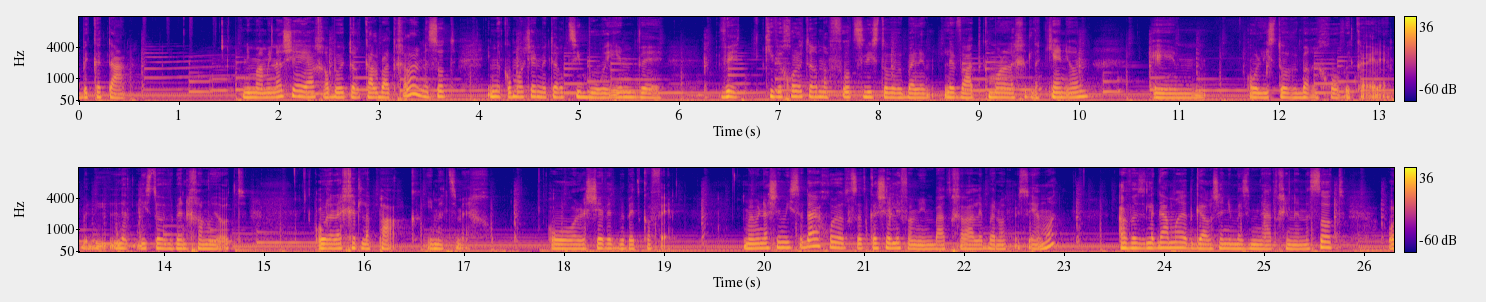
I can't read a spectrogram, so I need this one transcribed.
בקטן. אני מאמינה שיהיה לך הרבה יותר קל בהתחלה לנסות עם מקומות שהם יותר ציבוריים ו... וכביכול יותר נפוץ להסתובב בהם לבד, כמו ללכת לקניון, אמ, או להסתובב ברחוב וכאלה, ולהסתובב בין חנויות, או ללכת לפארק עם עצמך, או לשבת בבית קפה. אני מאמינה שמסעדה יכול להיות קצת קשה לפעמים בהתחלה לבנות מסוימות, אבל זה לגמרי אתגר שאני מזמינה אתכם לנסות, או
